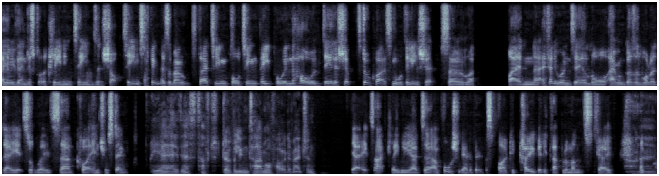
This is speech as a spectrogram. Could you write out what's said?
And then we've then just got the cleaning teams and shop teams. I think there's about 13, 14 people in the whole dealership. Still quite a small dealership. So uh, when if anyone's ill or everyone goes on holiday, it's always uh, quite interesting. Yeah, that's tough juggling time off, I would imagine. Yeah, exactly. We had uh, unfortunately had a bit of a spike of COVID a couple of months ago. Oh, no.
